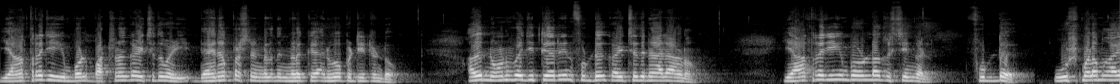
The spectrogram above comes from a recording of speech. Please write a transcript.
യാത്ര ചെയ്യുമ്പോൾ ഭക്ഷണം കഴിച്ചത് വഴി ദഹന പ്രശ്നങ്ങൾ നിങ്ങൾക്ക് അനുഭവപ്പെട്ടിട്ടുണ്ടോ? അത് നോൺ വെജിറ്റേറിയൻ ഫുഡ് കഴിച്ചതിനാലാണോ? യാത്ര ചെയ്യുമ്പോഴുള്ള ദൃശ്യങ്ങൾ ഫുഡ് ഊഷ്മളമായ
